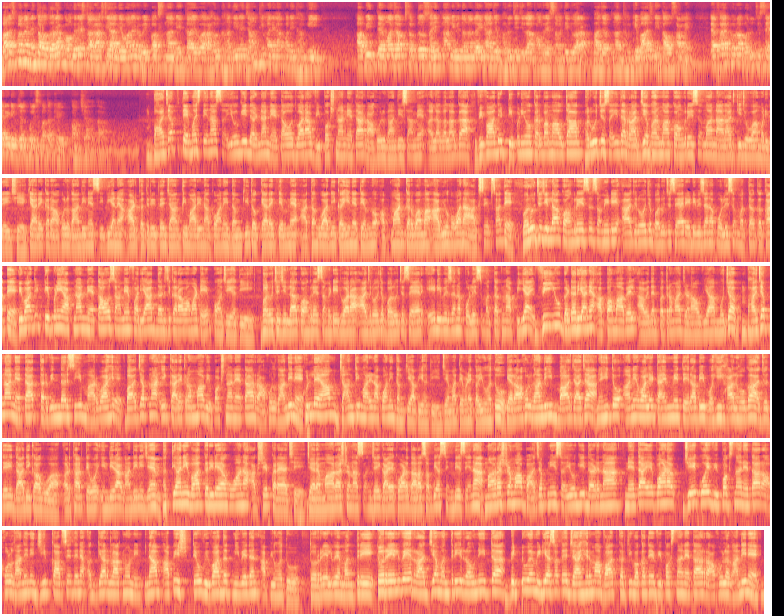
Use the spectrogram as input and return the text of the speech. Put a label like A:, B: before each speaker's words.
A: ભાજપાના નેતાઓ દ્વારા કોંગ્રેસના રાષ્ટ્રીય આગેવાન અને વિપક્ષના નેતા એવા રાહુલ ગાંધીને જાનથી મારી નાખવાની ધમકી આપી તેમજ અપશબ્દો સહિતના નિવેદનો લઈને આજે ભરૂચ જિલ્લા કોંગ્રેસ સમિતિ દ્વારા ભાજપના ધમકીબાજ નેતાઓ સામે એફઆઈઆર કરવા ભરૂચ શહેરી ડિવિઝન પોલીસ મથકે પહોંચ્યા હતા.
B: ભાજપ તેમજ તેના સહયોગી દળના નેતાઓ દ્વારા વિપક્ષના નેતા રાહુલ ગાંધી સામે અલગ અલગ વિવાદિત ટિપ્પણીઓ કરવામાં આવતા ભરૂચ સહિત રાજ્યભરમાં કોંગ્રેસમાં નારાજગી જોવા મળી રહી છે. ક્યારેક રાહુલ ગાંધીને સીધી અને આડકતરી રીતે જાનથી મારી નાખવાની ધમકી તો ક્યારેક તેમને આતંકવાદી કહીને તેમનું અપમાન કરવામાં આવ્યું હોવાના આક્ષેપ સાથે ભરૂચ જિલ્લા કોંગ્રેસ સમિતિ આજરોજ ભરૂચ શહેર એ ડિવિઝન પોલીસ મથક ખાતે વિવાદિત ટિપ્પણી આપનાર નેતાઓ સામે ફરિયાદ દર્જ કરાવવા માટે પહોંચી હતી. ભરૂચ જિલ્લા કોંગ્રેસ સમિતિ દ્વારા આજરોજ ભરૂચ શહેર એ ડિવિઝન પોલીસ મથકના પીઆઈ વીયુ ગડરિયાને આપવામાં આવેલ આવેદનપત્રમાં જણાવ્યા મુજબ, ભાજપના નેતા તરવિંદરસિંહ મારવાહે ભાજપના એક કાર્યક્રમમાં વિપક્ષના નેતા રાહુલ ગાંધીને ખુલ્લેઆમ જાનથી મારી નાખવાની ધમકી આપી હતી. જેમાં તેમણે કહ્યું હતું કે, રાહુલ ગાંધી बाज आजा नहीं तो आने वाले टाइम में तेरा भी वही हाल होगा जो तेरी दादी का हुआ અર્થાત તેઓ ઇન્દિરા ગાંધીની જેમ હત્યાની વાત કરી રહ્યા હોવાના આક્ષેપ કરાયા છે. જ્યારે મહારાષ્ટ્રના સંજય ગાયકવાડ ધારાસભ્ય શિંદે સેના મહારાષ્ટ્રમાં ભાજપની સહયોગી દળના નેતાએ પણ જે કોઈ વિપક્ષના નેતા રાહુલ ગાંધીની જીપ કાપશે તેને અગિયાર લાખનું ઇનામ આપીશ તેવું વિવાદત નિવેદન આપ્યું હતું. તો રેલવે મંત્રી, તો રેલવે રાજ્ય મંત્રી રવનીત બિટ્ટુએ મીડિયા સાથે જાહેરમાં વાત કરતી વખતે વિપક્ષના નેતા રાહુલ ગાંધીને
